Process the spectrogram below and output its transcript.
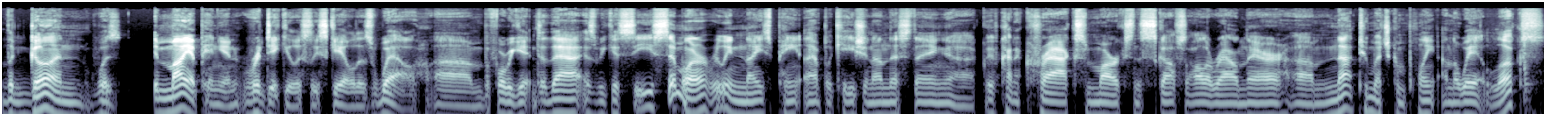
the gun was in my opinion, ridiculously scaled as well. Um, before we get into that, as we can see, similar, really nice paint application on this thing. Uh, we have kind of cracks, marks, and scuffs all around there. Um, not too much complaint on the way it looks,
